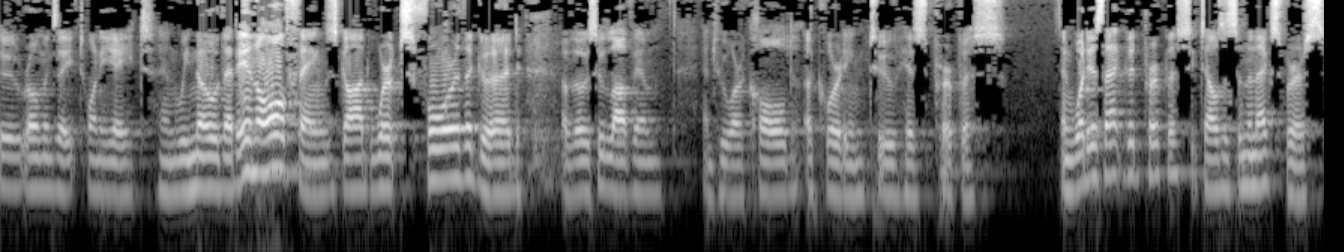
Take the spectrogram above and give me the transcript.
to Romans 8.28. And we know that in all things God works for the good of those who love Him and who are called according to His purpose. And what is that good purpose? He tells us in the next verse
